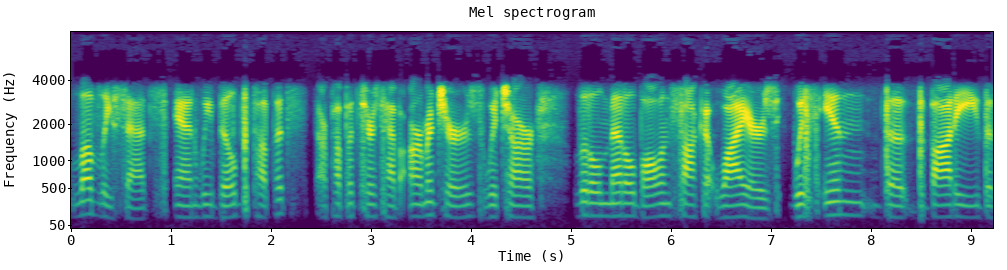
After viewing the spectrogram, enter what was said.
lovely sets and we build the puppets. Our puppeteers have armatures which are little metal ball and socket wires within the the body, the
